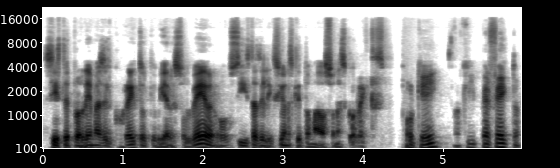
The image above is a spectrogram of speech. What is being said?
si este problema es el correcto que voy a resolver o si estas elecciones que he tomado son las correctas. Ok, ok, perfecto.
